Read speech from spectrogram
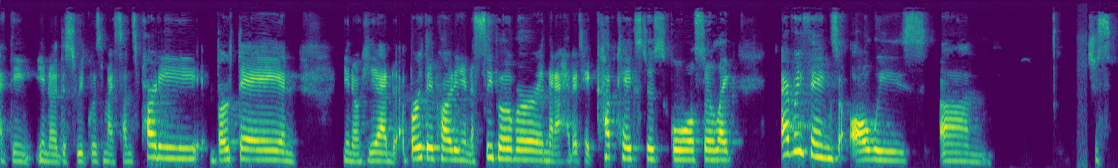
i think you know this week was my son's party birthday and you know he had a birthday party and a sleepover and then i had to take cupcakes to school so like everything's always um, just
